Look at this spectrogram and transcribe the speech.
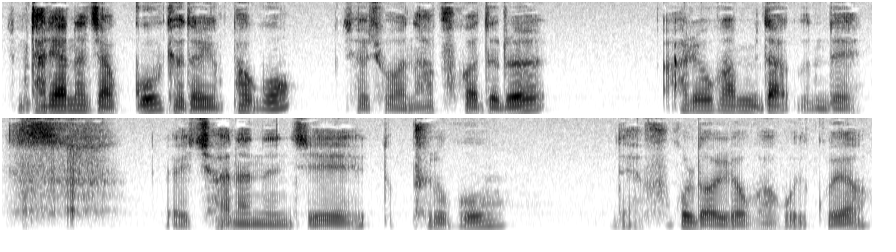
지금 다리 하나 잡고 겨드랑이 파고 제가 좋아하는 하프 가드를 하려고 합니다. 근데 여의치 않았는지 또 풀고 네, 훅을 넣으려고 하고 있고요.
